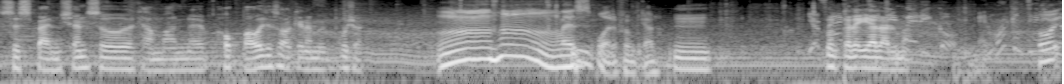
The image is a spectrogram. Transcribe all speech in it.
suspension så kan man eh, hoppa och saker när man är påkörd. Mhm, det är så det funkar. Mm. Funkar det elärmar? Oj,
